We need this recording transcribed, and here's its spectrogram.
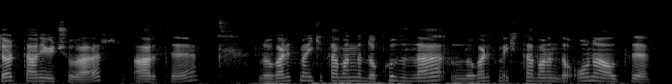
4 tane 3 var. Artı logaritma 2 tabanında 9 ile logaritma 2 tabanında 16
